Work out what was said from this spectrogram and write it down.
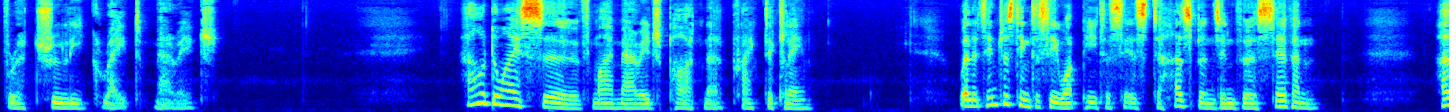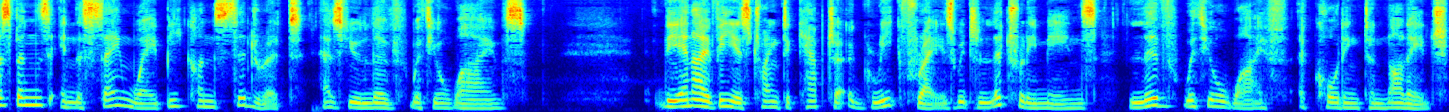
for a truly great marriage. How do I serve my marriage partner practically? Well, it's interesting to see what Peter says to husbands in verse 7. Husbands, in the same way, be considerate as you live with your wives. The NIV is trying to capture a Greek phrase which literally means live with your wife according to knowledge.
